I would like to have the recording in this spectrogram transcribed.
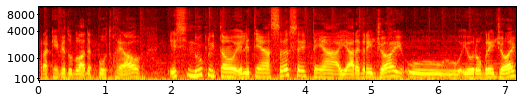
para quem vê dublado é Porto Real. Esse núcleo então, ele tem a Cersei, tem a Yara Greyjoy, o Euron Greyjoy,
